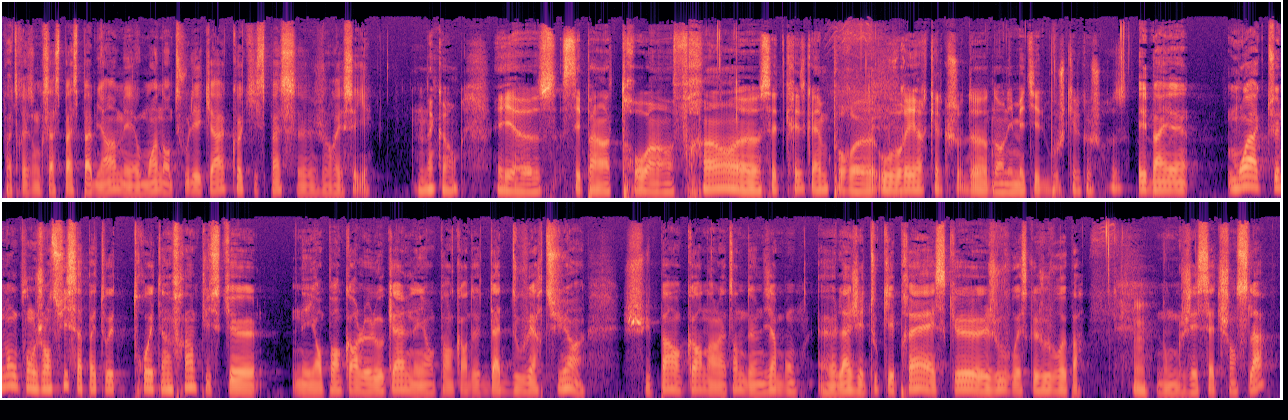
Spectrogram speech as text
pas de raison que ça se passe pas bien, mais au moins dans tous les cas, quoi qu'il se passe, j'aurais essayé. D'accord. Et c'est pas trop un frein cette crise quand même pour ouvrir quelque chose dans les métiers de bouche quelque chose? Eh ben moi actuellement au point où j'en suis, ça n'a pas trop été un frein puisque n'ayant pas encore le local, n'ayant pas encore de date d'ouverture, je suis pas encore dans l'attente de me dire bon, euh, là j'ai tout qui est prêt, est-ce que j'ouvre ou est-ce que j'ouvre pas? Hmm. Donc j'ai cette chance-là.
